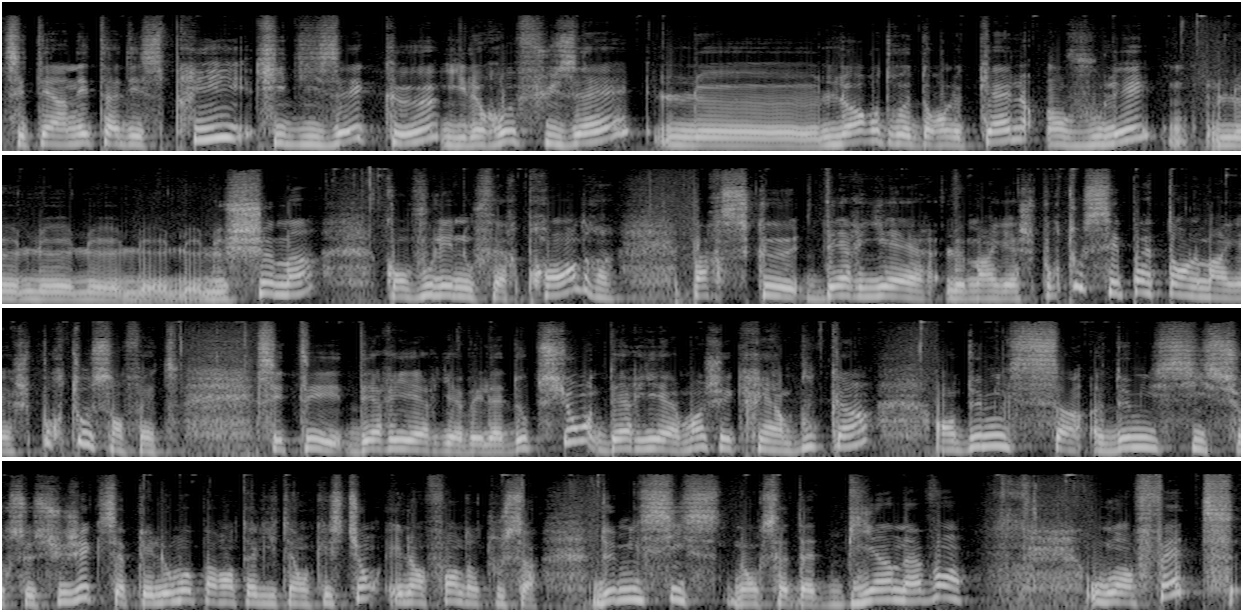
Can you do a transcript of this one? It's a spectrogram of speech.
C'était un état d'esprit qui disait qu'il refusait l'ordre dans lequel on voulait, le, chemin qu'on voulait nous faire prendre, parce que derrière le mariage pour tous, c'est pas tant le mariage pour tous en fait. C'était derrière, il y avait l'adoption. Derrière, moi j'ai écrit un bouquin en 2005, 2006 sur ce sujet qui s'appelait l'homoparentalité en question et l'enfant dans tout ça. 2006, donc ça date bien avant. Où en fait,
